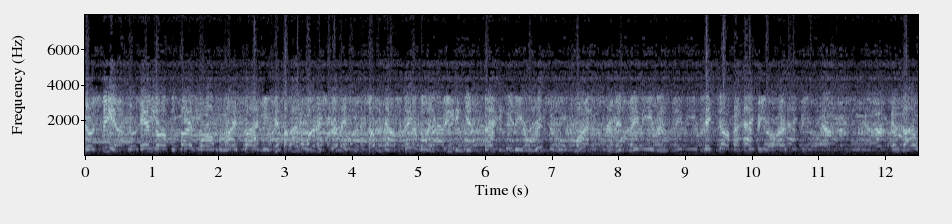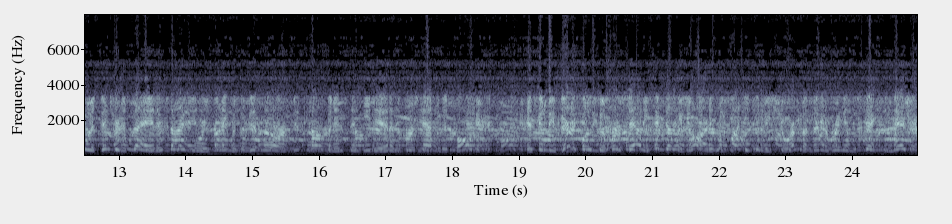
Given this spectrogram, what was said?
Costilla hands off to Sizemore off the right side. He's hit behind the line of scrimmage, but somehow stays on his feet and gets back into the original line of scrimmage, maybe even picked up a half a yard. As I would venture to say that Sizemore is running with a bit more confidence than he did in the first half of this ball game. It's going to be very close to a first down. He picked up a yard. It looks like he's going to be short, but they're going to bring in the sticks and measure.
